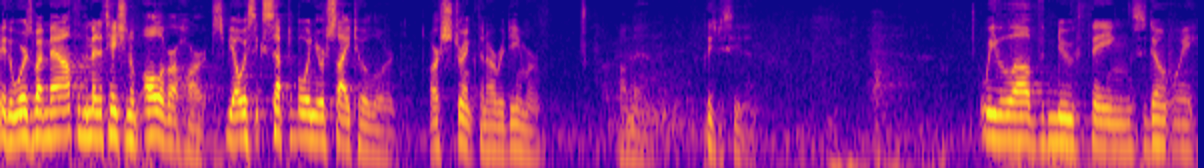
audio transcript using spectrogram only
May the words of my mouth and the meditation of all of our hearts be always acceptable in your sight, O Lord, our strength and our Redeemer. Amen. Please be seated. We love new things, don't we?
